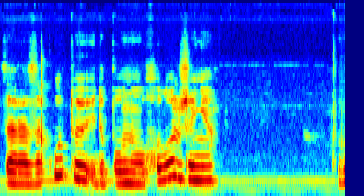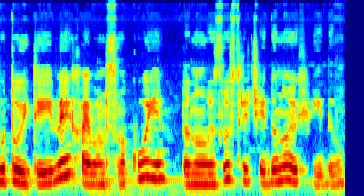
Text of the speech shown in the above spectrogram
Зараз закутую і до повного охолодження. Готуйте і ви, хай вам смакує. До нових зустрічей, до нових відео.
